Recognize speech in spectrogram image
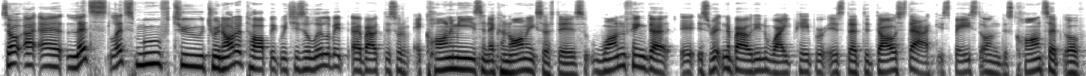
So uh, uh, let's let's move to to another topic, which is a little bit about the sort of economies and economics of this. One thing that is written about in the white paper is that the DAO stack is based on this concept of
